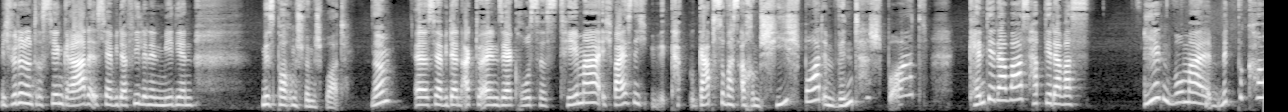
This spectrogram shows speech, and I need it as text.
Mich würde nur interessieren, gerade ist ja wieder viel in den Medien Missbrauch im Schwimmsport. Ne? Äh, ist ja wieder ein aktuell ein sehr großes Thema. Ich weiß nicht, gab es sowas auch im Skisport, im Wintersport? Kennt ihr da was? Habt ihr da was irgendwo mal mitbekommen?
